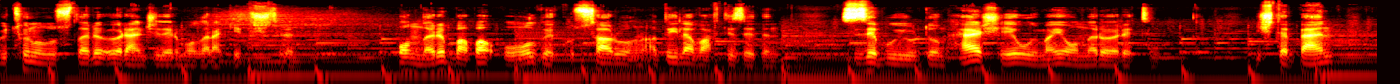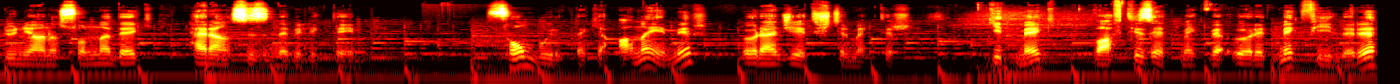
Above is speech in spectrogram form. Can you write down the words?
bütün ulusları öğrencilerim olarak yetiştirin. Onları baba, oğul ve kutsal ruhun adıyla vaftiz edin. Size buyurduğum her şeye uymayı onlara öğretin. İşte ben dünyanın sonuna dek her an sizinle birlikteyim. Son buyruktaki ana emir öğrenci yetiştirmektir. Gitmek, vaftiz etmek ve öğretmek fiilleri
